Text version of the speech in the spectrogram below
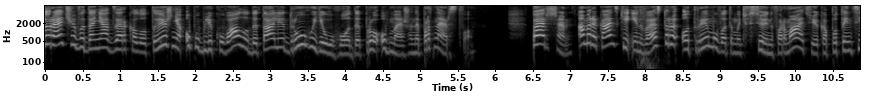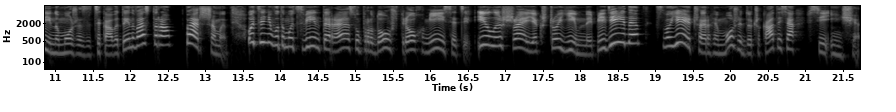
До речі, видання дзеркало тижня опублікувало деталі другої угоди про обмежене партнерство. Перше, американські інвестори отримуватимуть всю інформацію, яка потенційно може зацікавити інвестора, першими оцінюватимуть свій інтерес упродовж трьох місяців, і лише якщо їм не підійде, своєї черги можуть дочекатися всі інші.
